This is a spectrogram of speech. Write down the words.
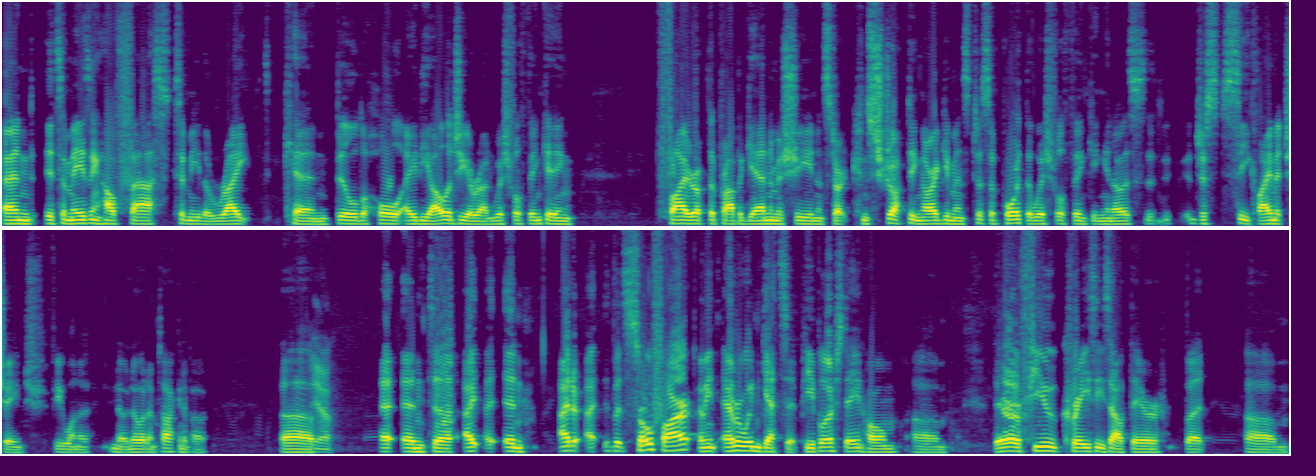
and it's amazing how fast, to me, the right can build a whole ideology around wishful thinking, fire up the propaganda machine, and start constructing arguments to support the wishful thinking. You know, it's, just see climate change if you want to you know know what I'm talking about. Uh, yeah. And uh, I and I, I, but so far, I mean, everyone gets it. People are staying home. Um, there are a few crazies out there, but um,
